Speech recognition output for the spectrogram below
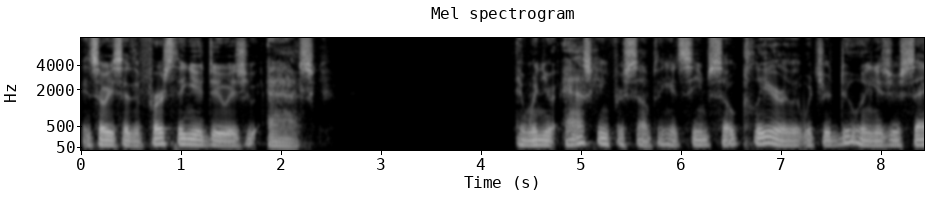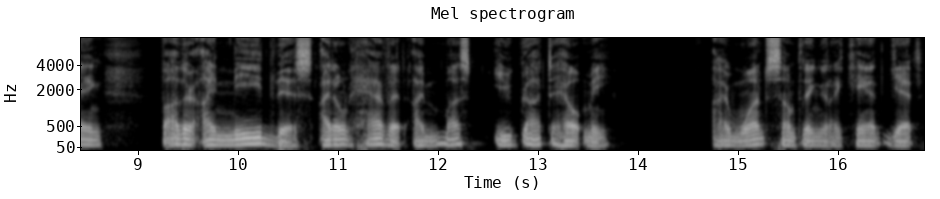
And so he said, the first thing you do is you ask. And when you're asking for something, it seems so clear that what you're doing is you're saying, Father, I need this. I don't have it. I must, you've got to help me. I want something that I can't get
